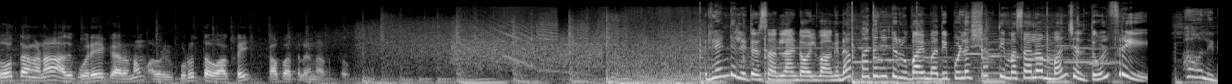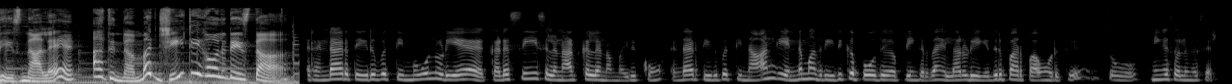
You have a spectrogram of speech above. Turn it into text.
தோத்தாங்கன்னா அதுக்கு ஒரே காரணம் அவர்கள் கொடுத்த வாக்கை காப்பாற்றலைன்னு அர்த்தம். ரெண்டு லிட்டர் சன்லாண்ட் ஆயில் வாங்கினா பதினெட்டு ரூபாய் மதிப்புள்ள சக்தி மசாலா மஞ்சள் தூள் ஃப்ரீ. ஹாலிடேஸ்னாலே அது நம்ம ஜிடி ஹாலிடேஸ் தான் ரெண்டாயிரத்தி இருபத்தி மூணுடைய கடைசி சில நாட்கள்ல நம்ம இருக்கோம். ரெண்டாயிரத்தி இருபத்தி நான்கு என்ன மாதிரி இருக்க போகுது அப்படிங்கிறது தான் எல்லாருடைய எதிர்பார்ப்பாகவும் இருக்கு. ஸோ நீங்க சொல்லுங்க சார்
